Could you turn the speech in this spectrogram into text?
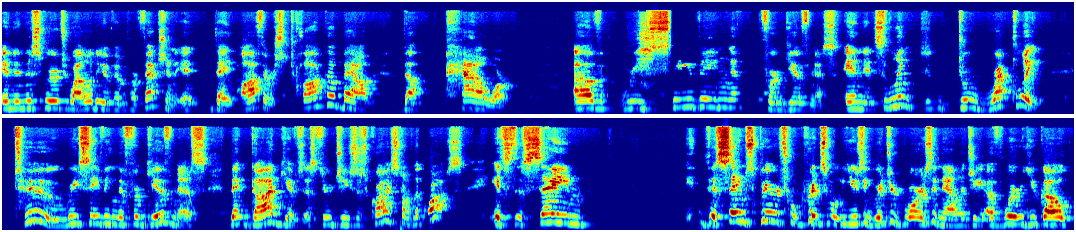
and in the spirituality of imperfection it the authors talk about the power of receiving forgiveness. And it's linked directly to receiving the forgiveness that god gives us through jesus christ on the cross. It's the same the same spiritual principle using Richard Rohr's analogy of where you go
